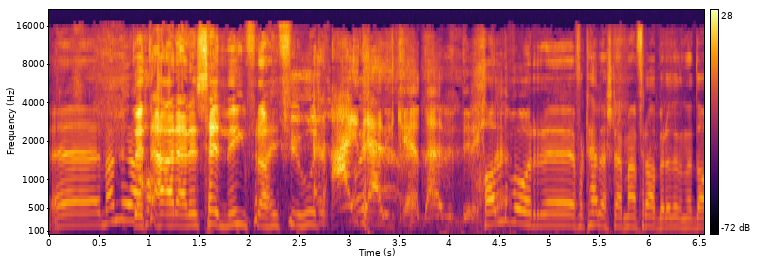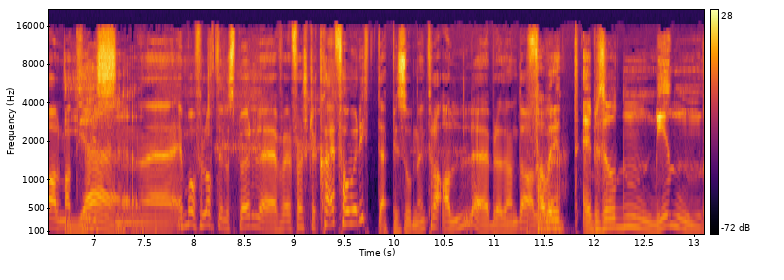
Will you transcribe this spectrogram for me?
Uh, Men eh, Dette her er en sending fra i fjor. Nei, det er ikke! Det er direkte. Halvor, uh, fortellerstemmen fra Brødrene Dal, Mathisen. eh, Jeg må få lov til å spørre for det første, hva er favorittepisoden din fra alle Brødrene Dal? Favorittepisoden min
